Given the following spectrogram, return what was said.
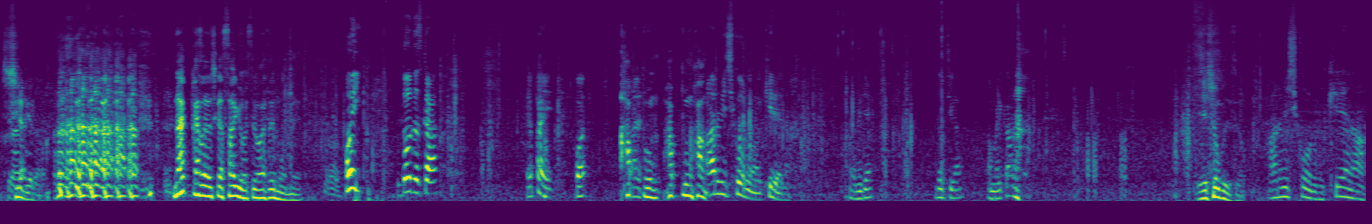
知らんけど。中川さんしか作業してませんもんね。ほい。どうですか？やっぱりこれ8分8分半。アルミシコールの綺麗な。これ見て。どっちが？あんまり変わらんええ勝負ですよ。アルミシコールも綺麗な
